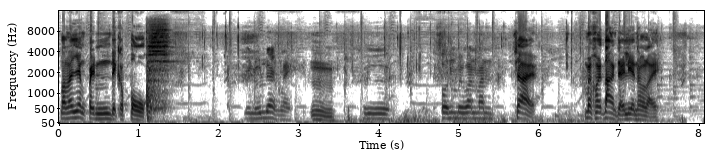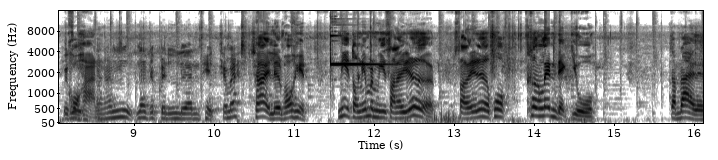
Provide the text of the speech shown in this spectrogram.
ตอนนั้นยังเป็นเด็กกระโปรงไม่รู้เรื่องเลยอืม คือซนไปวันมันใช่ ไม่ค่อยตั้งใจเรียนเท่าไหร่เป็นโคหาร อันนั้นน่าจะเป็นเรือนเห็ดใช่ไหมใช่เรียนเพราะเห็ด นี่ตรงนี้มันมีสไลเดอร์สไลเดอร์พวกเครื่องเล่นเด็กอยู่จำได้เลย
